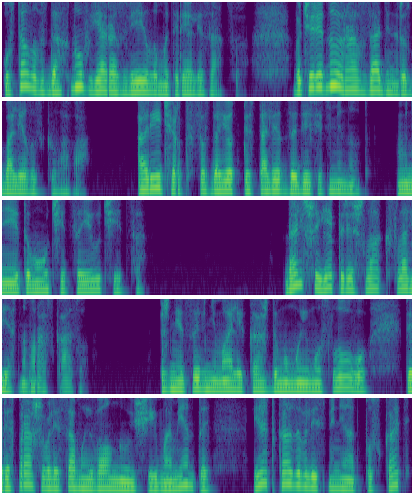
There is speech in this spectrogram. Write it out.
Устало вздохнув, я развеяла материализацию. В очередной раз за день разболелась голова. А Ричард создает пистолет за 10 минут. Мне этому учиться и учиться. Дальше я перешла к словесному рассказу. Жнецы внимали каждому моему слову, переспрашивали самые волнующие моменты и отказывались меня отпускать,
